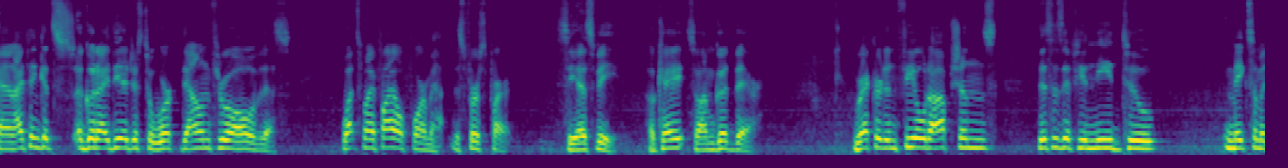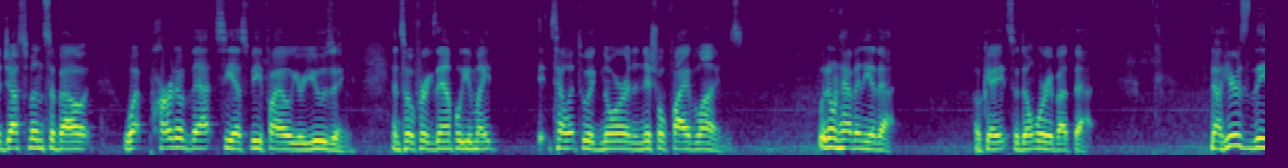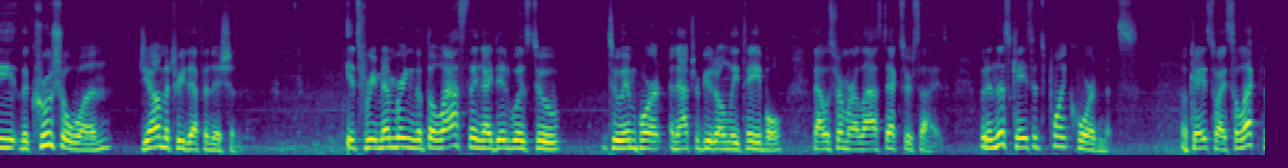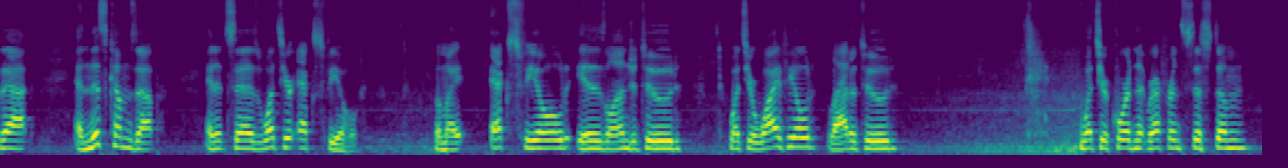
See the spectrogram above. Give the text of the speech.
And I think it's a good idea just to work down through all of this. What's my file format? This first part. CSV. Okay, so I'm good there. Record and field options. This is if you need to make some adjustments about what part of that CSV file you're using. And so for example, you might tell it to ignore an initial five lines. We don't have any of that. Okay, so don't worry about that. Now here's the, the crucial one, geometry definition. It's remembering that the last thing I did was to, to import an attribute-only table. That was from our last exercise. But in this case, it's point coordinates. Okay, so I select that, and this comes up, and it says, what's your x field? Well, my x field is longitude. What's your y field? Latitude. What's your coordinate reference system?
